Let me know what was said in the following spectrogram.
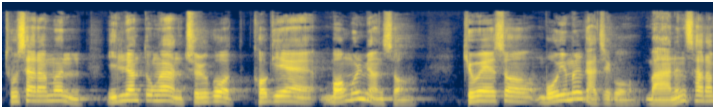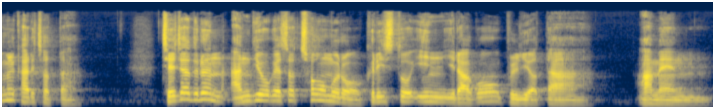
두 사람은 1년 동안 줄곧 거기에 머물면서 교회에서 모임을 가지고 많은 사람을 가르쳤다. 제자들은 안디옥에서 처음으로 그리스도인이라고 불리었다. 아멘.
